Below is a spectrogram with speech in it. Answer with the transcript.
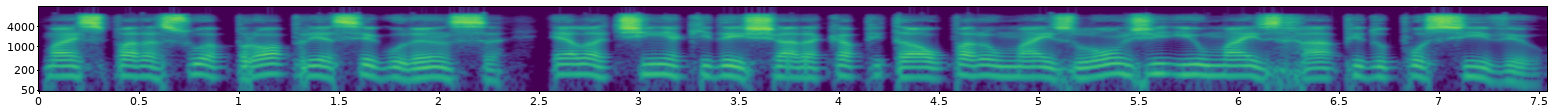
mas para sua própria segurança, ela tinha que deixar a capital para o mais longe e o mais rápido possível.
